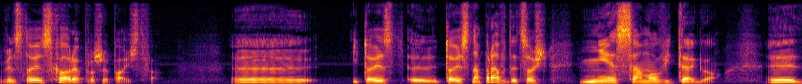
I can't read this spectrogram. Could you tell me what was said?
Więc to jest chore, proszę Państwa. Yy, I to jest, yy, to jest naprawdę coś niesamowitego. Yy,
